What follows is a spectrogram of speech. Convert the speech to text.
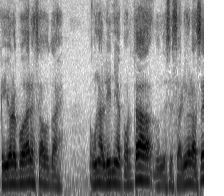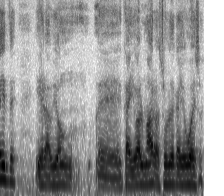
que yo le puedo dar es sabotaje. Una línea cortada donde se salió el aceite y el avión eh, cayó al mar al sur de Cayo Hueso.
